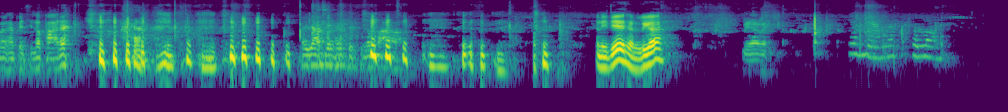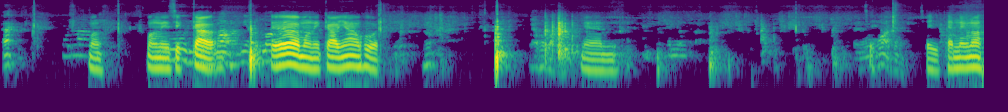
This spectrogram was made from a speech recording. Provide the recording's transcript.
มันให้เป็นศิลปะเด้อ พยายามมันให้เป็นศิลปะเอาอันนี้เด้สันเหลือเหลือไป พวกแม่นะทดลอง ฮะ ทดลอง มองมองในสิเก้าเออมองในเก้าเงาโพดงานโอ้โหใส่อีกแผ่นหนึงเนาะ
